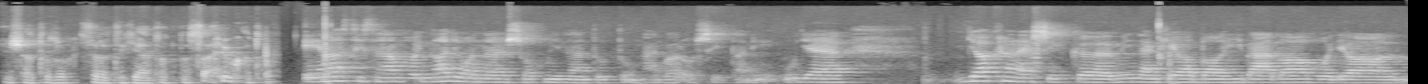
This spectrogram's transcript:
és hát azok szeretik jártatni a szájukat. Én azt hiszem, hogy nagyon sok mindent tudtunk megvalósítani. Ugye gyakran esik mindenki abban a hibába, hogy a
